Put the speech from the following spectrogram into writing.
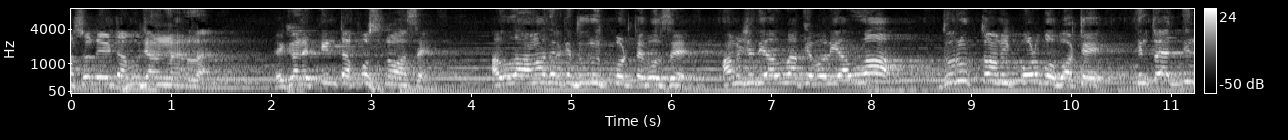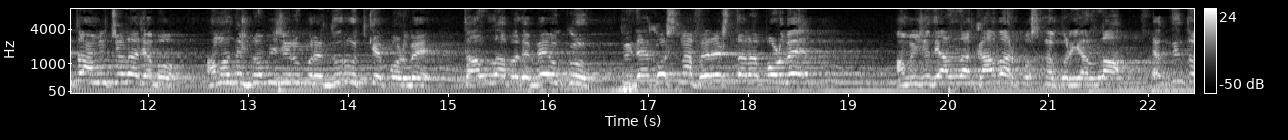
আসলে এটা বুঝান না আল্লাহ। এখানে তিনটা প্রশ্ন আছে। আল্লাহ আমাদেরকে দুরুদ পড়তে বলছে। আমি যদি আল্লাহকে বলি, আল্লাহ, দুরুদ তো আমি পড়ব বটে, কিন্তু একদিন তো আমি চলে যাব। আমাদের নবীজির উপরে দুরুদ কে পড়বে? তা আল্লাহ বলে বেউকুফ তুই দেখোস না ফেরেশ তারা পড়বে? আমি যদি আল্লাহকে আবার প্রশ্ন করি, আল্লাহ, একদিন তো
